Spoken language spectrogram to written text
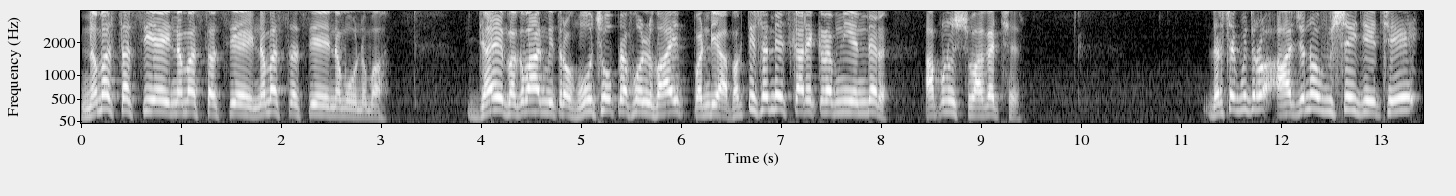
નમસ્તસ્યે નમસ્તસ્યે નમસ્તસ્યે નમો નમઃ. જય ભગવાન મિત્રો, હું છું પ્રફુલ્લભાઈ પંડ્યા. ભક્તિ સંદેશ કાર્યક્રમની અંદર આપનું સ્વાગત છે. દર્શક મિત્રો, આજનો વિષય જે છે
